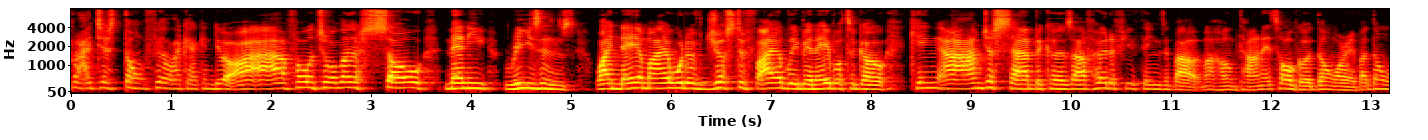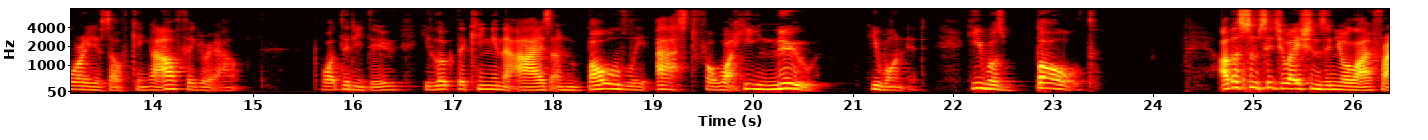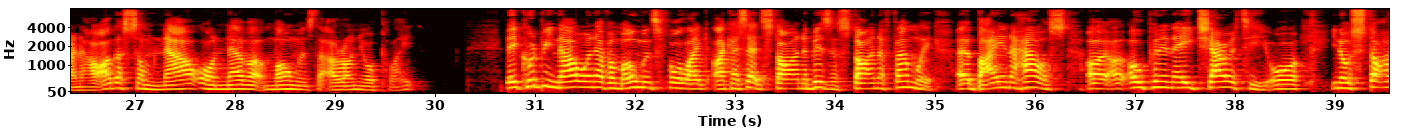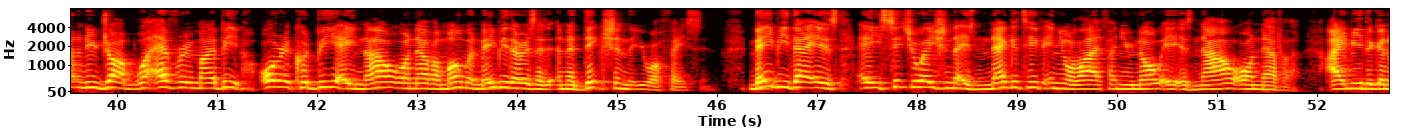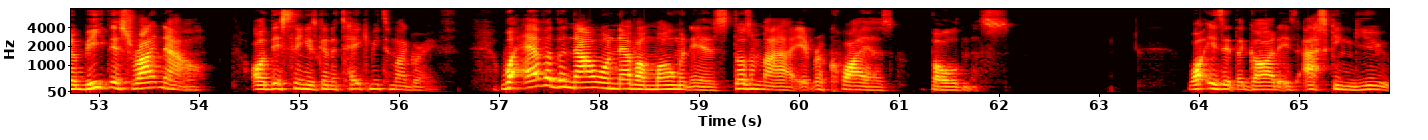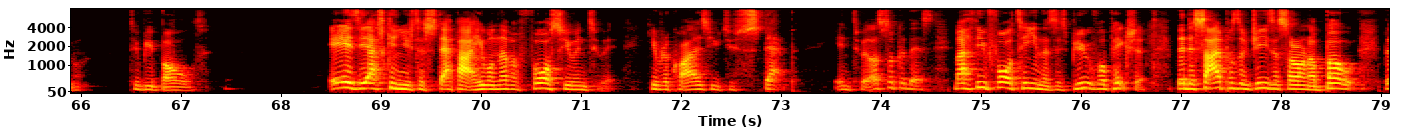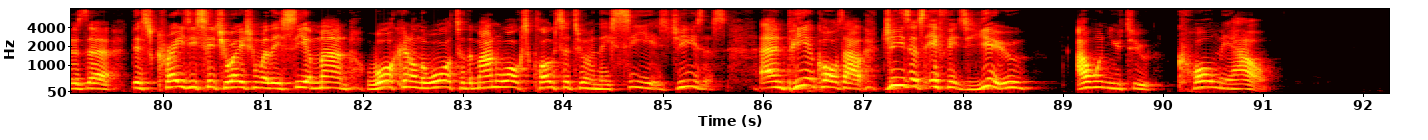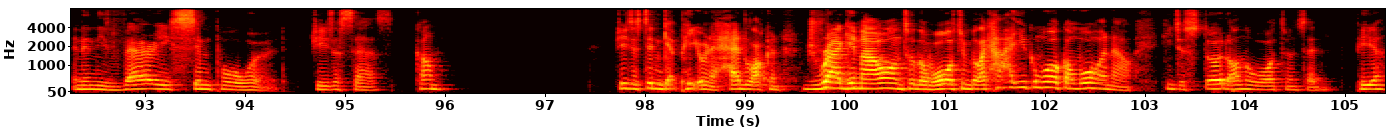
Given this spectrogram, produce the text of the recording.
but I just don't feel like I can do it. I, I've fallen short. There's so many reasons why Nehemiah would have justifiably been able to go, King, I'm just sad because I've heard a few things about my hometown. It's all good. Don't worry about. Don't worry yourself, King. I'll figure it out. But what did he do? He looked the king in the eyes and boldly asked for what he knew he wanted. He was bold. Are there some situations in your life right now? Are there some now or never moments that are on your plate? They could be now or never moments for, like, like I said, starting a business, starting a family, uh, buying a house, uh, opening a charity, or you know, starting a new job, whatever it might be. Or it could be a now or never moment. Maybe there is a, an addiction that you are facing. Maybe there is a situation that is negative in your life, and you know it is now or never. I'm either going to beat this right now, or this thing is going to take me to my grave. Whatever the now or never moment is, doesn't matter. It requires boldness. What is it that God is asking you to be bold? Is He asking you to step out? He will never force you into it. He requires you to step into it. Let's look at this. Matthew 14, there's this beautiful picture. The disciples of Jesus are on a boat. There's a, this crazy situation where they see a man walking on the water. The man walks closer to him and they see it's Jesus. And Peter calls out, Jesus, if it's you, I want you to call me out. And in these very simple words, Jesus says, Come. Jesus didn't get Peter in a headlock and drag him out onto the water and be like, Hi, you can walk on water now. He just stood on the water and said, Peter,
